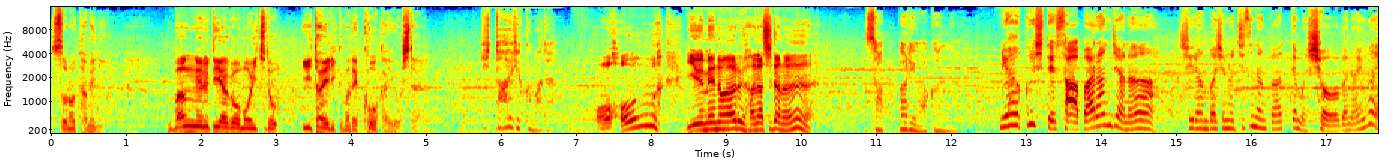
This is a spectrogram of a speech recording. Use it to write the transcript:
そのためにバンエルティア号も一度異大陸まで航海をした。異大陸まで？ほほう夢のある話だな。さっぱりわかんない。略してサパランじゃな。知らん場所の地図なんかあってもしょうがないわい。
